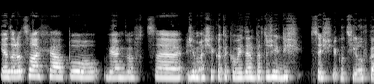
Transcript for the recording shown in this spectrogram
Já to docela chápu v Youngovce, že máš jako takový ten, protože když jsi jako cílovka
